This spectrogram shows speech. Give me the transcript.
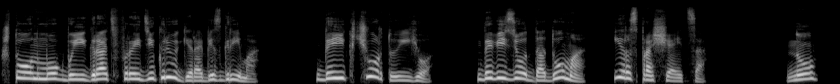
что он мог бы играть Фредди Крюгера без грима. Да и к черту ее. Довезет до дома и распрощается. «Ну,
